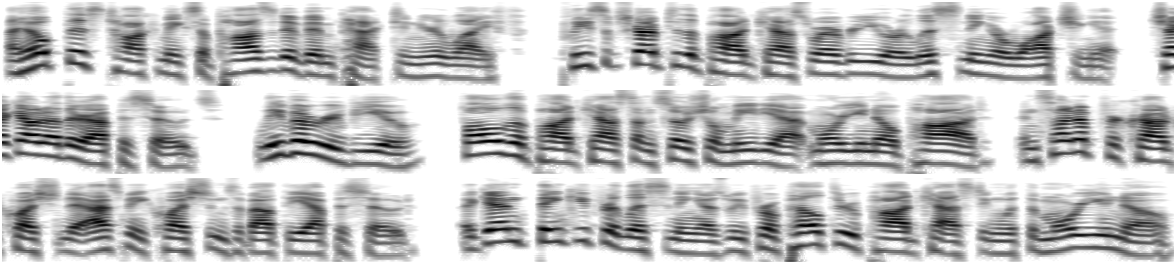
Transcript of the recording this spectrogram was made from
I hope this talk makes a positive impact in your life. Please subscribe to the podcast wherever you are listening or watching it. Check out other episodes. Leave a review. Follow the podcast on social media at More You Know Pod, and sign up for Crowd Question to ask me questions about the episode. Again, thank you for listening as we propel through podcasting with the more you know.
